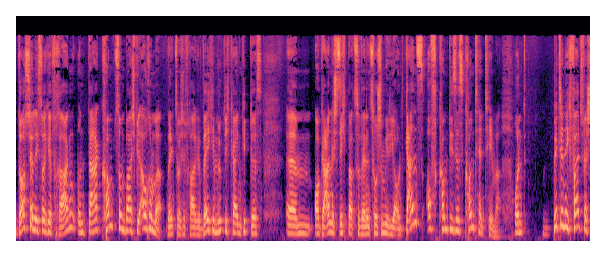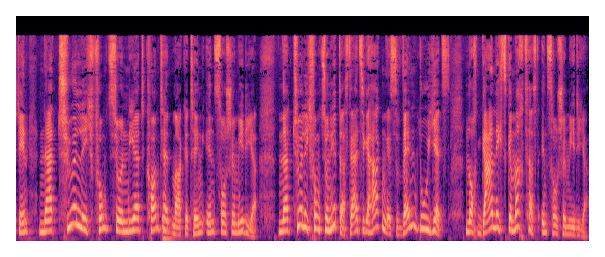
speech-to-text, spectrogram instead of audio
Dort stelle ich solche Fragen und da kommt zum Beispiel auch immer, wenn ich zum Beispiel frage, welche Möglichkeiten gibt es, ähm, organisch sichtbar zu werden in Social Media. Und ganz oft kommt dieses Content-Thema. Und bitte nicht falsch verstehen, natürlich funktioniert Content Marketing in Social Media. Natürlich funktioniert das. Der einzige Haken ist, wenn du jetzt noch gar nichts gemacht hast in Social Media,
